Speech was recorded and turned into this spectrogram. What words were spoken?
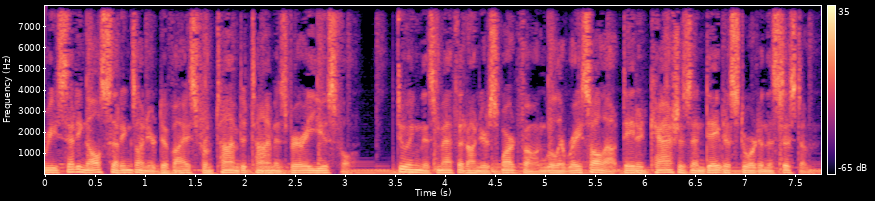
Resetting all settings on your device from time to time is very useful. Doing this method on your smartphone will erase all outdated caches and data stored in the system.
